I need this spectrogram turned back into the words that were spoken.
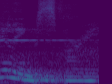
Killing spree.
